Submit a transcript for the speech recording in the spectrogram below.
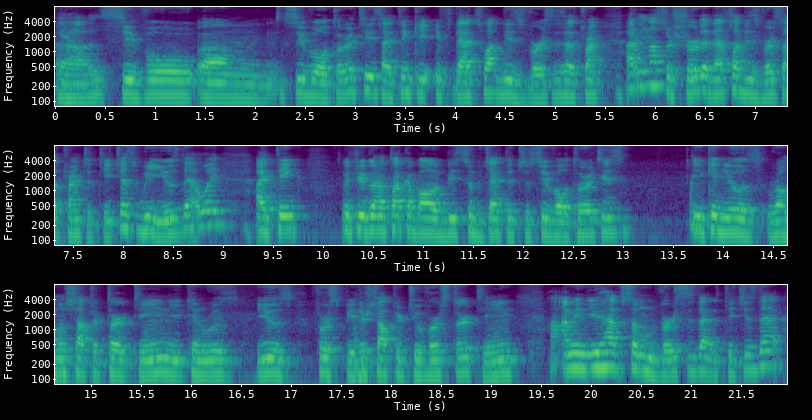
uh, civil um, civil authorities. I think if that's what these verses are trying, I'm not so sure that that's what these verses are trying to teach us. We use that way. I think if you're gonna talk about be subjected to civil authorities, you can use Romans chapter 13. You can use First Peter chapter 2 verse 13. I mean, you have some verses that teaches that.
